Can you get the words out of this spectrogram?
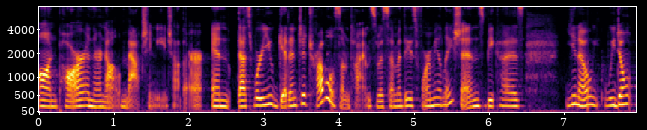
on par and they're not matching each other. And that's where you get into trouble sometimes with some of these formulations because you know, we don't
